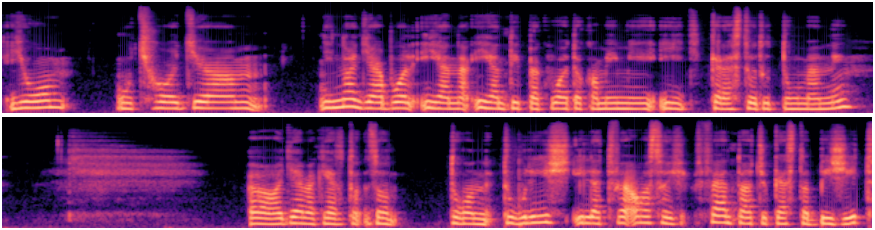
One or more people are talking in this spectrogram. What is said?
Jó, úgyhogy um, így nagyjából ilyen, ilyen tippek voltak, ami mi így keresztül tudtunk menni. A gyermekjáraton túl is, illetve az, hogy fenntartsuk ezt a bizsit,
